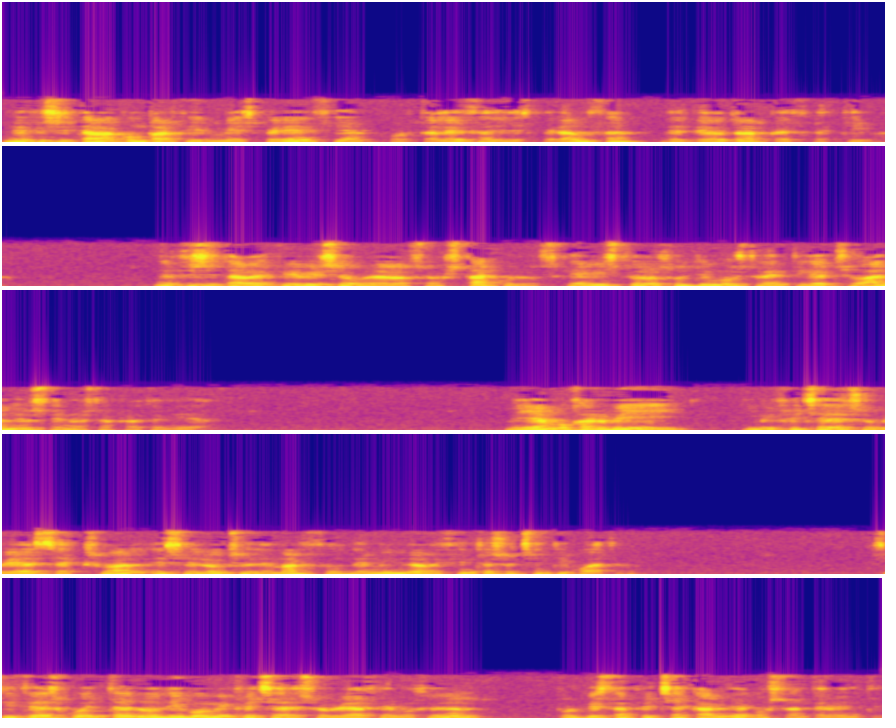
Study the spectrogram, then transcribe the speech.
Necesitaba compartir mi experiencia, fortaleza y esperanza desde otra perspectiva. Necesitaba escribir sobre los obstáculos que he visto los últimos 38 años en nuestra fraternidad. Me llamo Harvey A. y mi fecha de sobriedad sexual es el 8 de marzo de 1984. Si te das cuenta, no digo mi fecha de sobriedad emocional, porque esta fecha cambia constantemente.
